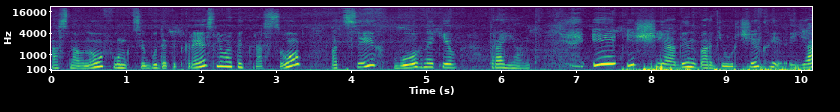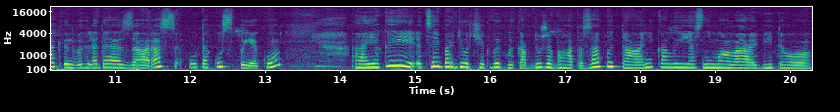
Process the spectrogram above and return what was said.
основну функцію, буде підкреслювати красу оцих вогників троянд. І, і ще один бордюрчик, як він виглядає зараз у таку спеку. Який цей бордюрчик викликав дуже багато запитань, коли я знімала відео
